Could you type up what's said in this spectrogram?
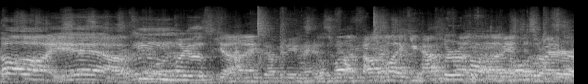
Oh yeah. Mm, look at this guy. How many lands? I was like, you have to rip off the Mantis Rider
